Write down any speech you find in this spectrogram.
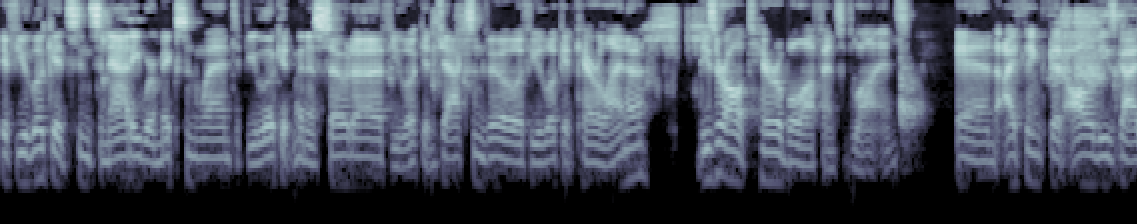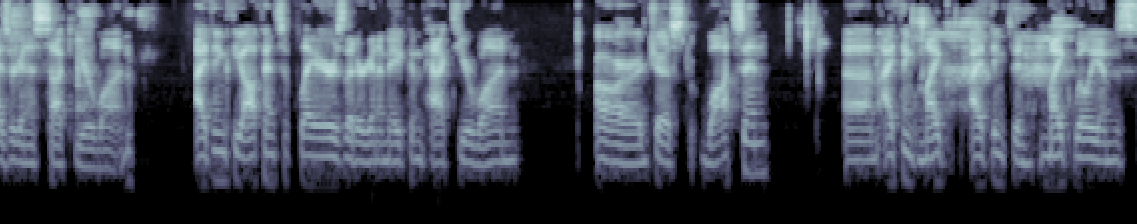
if you look at Cincinnati where Mixon went, if you look at Minnesota, if you look at Jacksonville, if you look at Carolina, these are all terrible offensive lines. And I think that all of these guys are going to suck year one. I think the offensive players that are going to make impact year one are just Watson. Um, I think Mike. I think that Mike Williams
